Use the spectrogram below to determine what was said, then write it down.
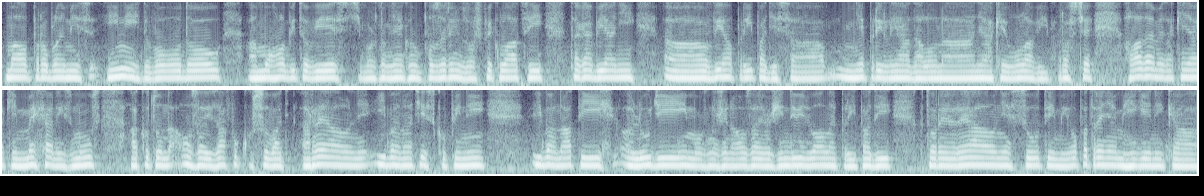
mal problémy z iných dôvodov a mohlo by to viesť možno k nejakému pozoreniu zo špekulácií, tak aby ani e, v jeho prípade sa nepriliadalo na nejaké úlavy. Proste hľadáme taký nejaký mechanizmus, ako to naozaj zafokusovať reálne iba na tie skupiny, iba na tých ľudí, možno že naozaj až individuálne individuálne prípady, ktoré reálne sú tými opatreniami hygienika,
